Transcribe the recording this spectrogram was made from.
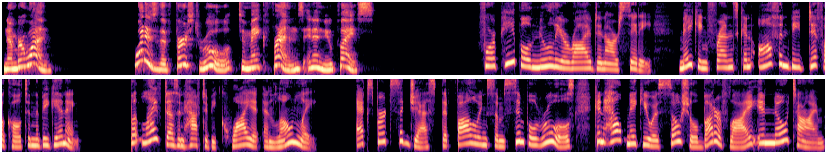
Number one. What is the first rule to make friends in a new place? For people newly arrived in our city, making friends can often be difficult in the beginning. But life doesn't have to be quiet and lonely. Experts suggest that following some simple rules can help make you a social butterfly in no time.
